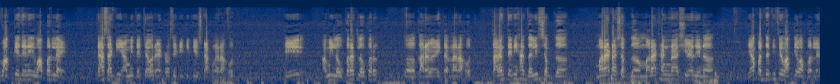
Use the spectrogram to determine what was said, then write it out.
वाक्य ज्याने वापरलंय त्यासाठी आम्ही त्याच्यावर अॅट्रॉसिटीची केस टाकणार आहोत. हे आम्ही लवकरात लवकर कारवाई करणार आहोत. कारण त्यांनी हा दलित शब्द मराठा शब्द मराठ्यांना शिव्या देणं या पद्धतीचे वाक्य वापरलेत.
